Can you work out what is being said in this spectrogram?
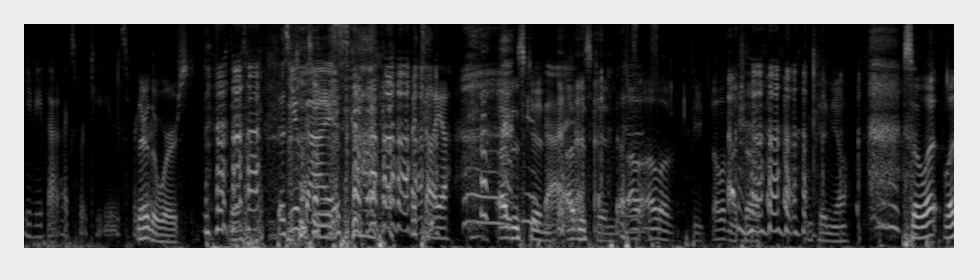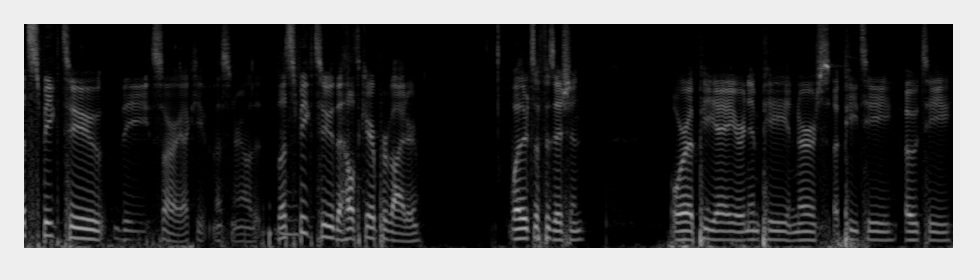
you need that expertise. For They're your- the worst. Those You guys. God, I tell ya. I'm just kidding. I'm just kidding. I, I love Pete. I love my tribe. I'm kidding, y'all. So let let's speak to the. Sorry, I keep messing around with it. Let's speak to the healthcare provider, whether it's a physician, or a PA or an NP, a nurse, a PT, OT,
